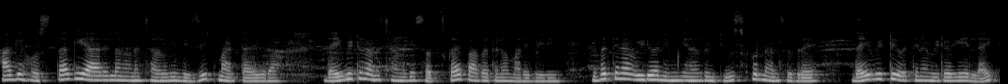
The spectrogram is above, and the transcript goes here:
ಹಾಗೆ ಹೊಸದಾಗಿ ಯಾರೆಲ್ಲ ನನ್ನ ಚಾನಲ್ಗೆ ವಿಸಿಟ್ ಮಾಡ್ತಾ ಇದ್ದೀರಾ, ದಯವಿಟ್ಟು ನನ್ನ ಚಾನಲ್ಗೆ ಸಬ್ಸ್ಕ್ರೈಬ್ ಆಗೋದನ್ನು ಮರಿಬೇಡಿ. ಇವತ್ತಿನ ವೀಡಿಯೋ ನಿಮಗೇನಾದರೂ ಯೂಸ್ಫುಲ್ ಅನಿಸಿದ್ರೆ ದಯವಿಟ್ಟು ಇವತ್ತಿನ ವೀಡಿಯೋಗೆ ಲೈಕ್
